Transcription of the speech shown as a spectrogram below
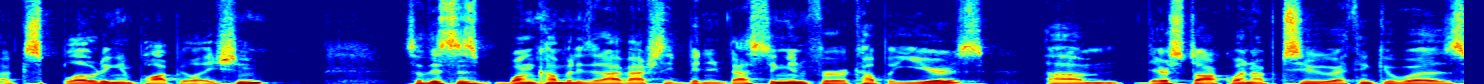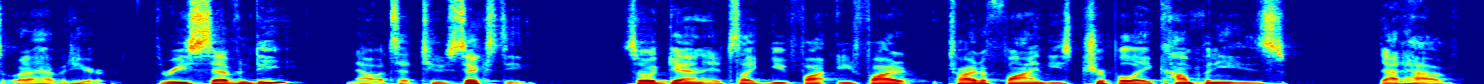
exploding in population. So this is one company that I've actually been investing in for a couple years. Um, their stock went up to I think it was what I have it here, 370. Now it's at 260. So again, it's like you find you find try to find these AAA companies that have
